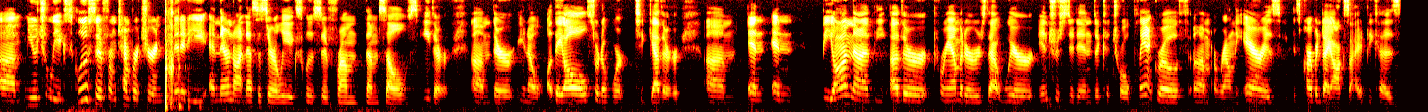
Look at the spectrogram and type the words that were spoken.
um, mutually exclusive from temperature and humidity, and they're not necessarily exclusive from themselves either. Um, they're you know they all sort of work together, um, and and beyond that, the other parameters that we're interested in to control plant growth um, around the air is, is carbon dioxide because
